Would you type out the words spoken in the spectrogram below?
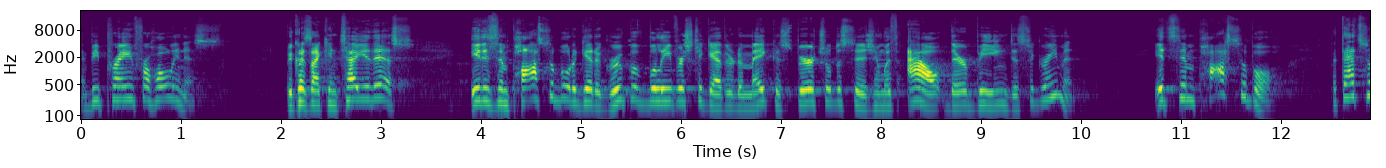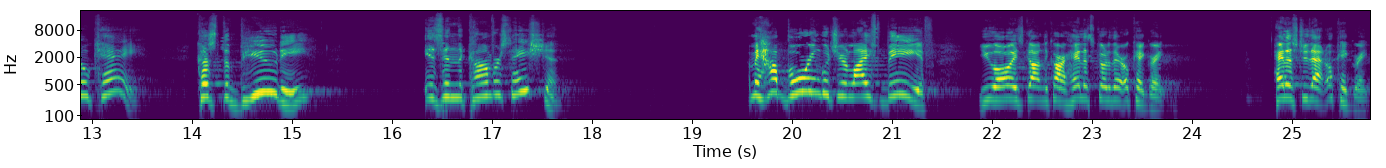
And be praying for holiness. Because I can tell you this it is impossible to get a group of believers together to make a spiritual decision without there being disagreement. It's impossible, but that's okay because the beauty is in the conversation. I mean, how boring would your life be if you always got in the car? Hey, let's go to there. Okay, great. Hey, let's do that. Okay, great.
